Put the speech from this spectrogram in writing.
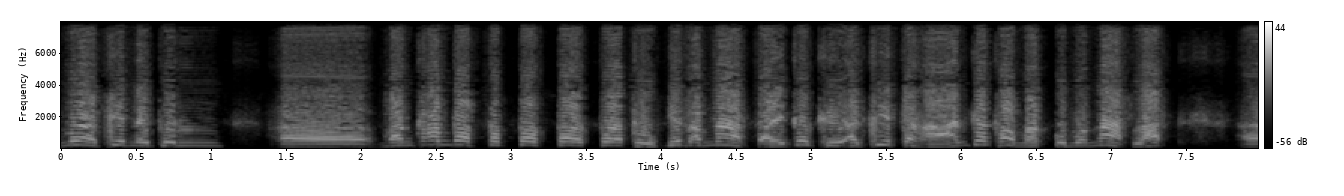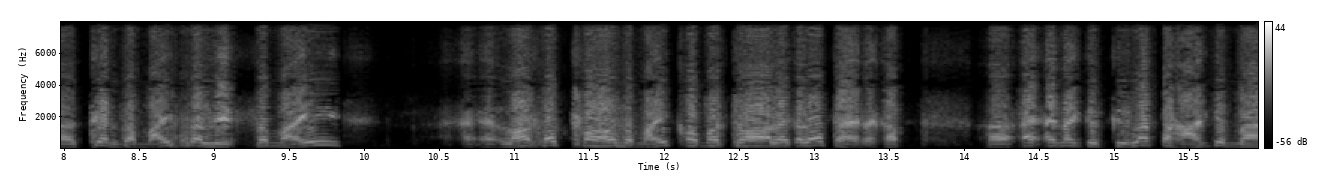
เมื่ออาชีพในทุนบางครั้งก็ก็ก็ก็ถูกยึดอำนาจไปก็คืออาชีพทหารก็เข้ามากุมอำนาจรัฐเอ่อเช่นสมัยสลิดสมัยรอสชสมัยคมจอะไรก็แล้วแต่นะครับไอ้นั่นก็คือรัฐประหารขึ้นมา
